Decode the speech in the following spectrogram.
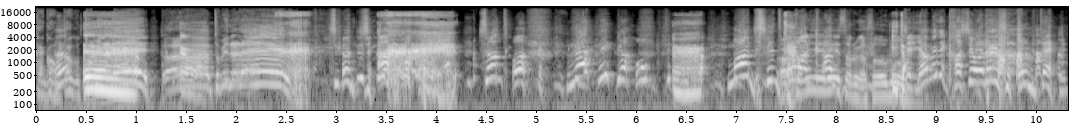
パコンパコン富根レイあー富根レイちょちょちょっと待って何が起きてるマジでわかんない富根レイソルがそう思う。じゃやめて柏レイソルみたいに。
